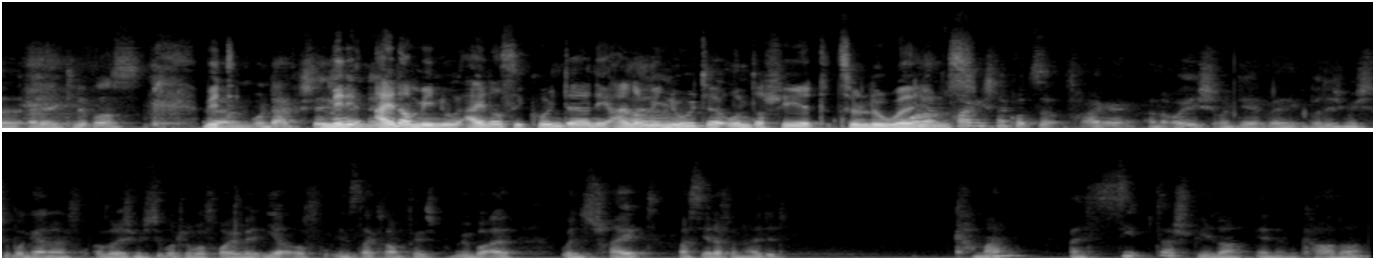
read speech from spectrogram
der LA Clippers. Mit ähm, und da mir- einer, Minu einer Sekunde, nee, einer Ähm. Minute Unterschied zu Lou Und dann Williams. frage ich eine kurze Frage an euch und der würde ich mich super gerne, würde ich mich super drüber freuen, wenn ihr auf Instagram, Facebook, überall uns schreibt, was ihr davon haltet. Kann man als siebter Spieler in einem Kader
